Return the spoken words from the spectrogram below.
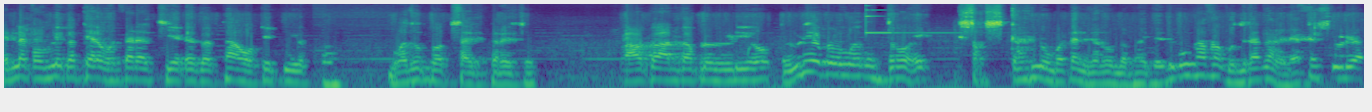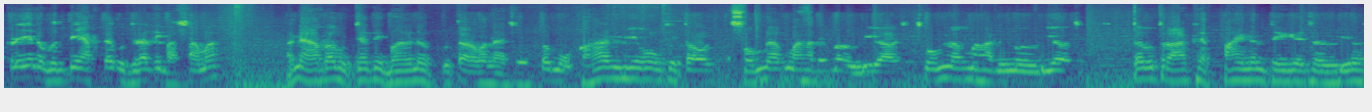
એટલે પબ્લિક અત્યારે વધારે થિયેટર કરતા ઓટીટી વધુ પ્રોત્સાહિત કરે છે. આવતો આજનો આપણો વીડિયો વીડિયો ગમ્યો તો એક સબસ્ક્રાઇબનું બટન જરૂર દબાવી દેજો. કારણ કે આપણો ગુજરાતના લેટેસ્ટ વીડિયો આપણે બધી આપણે ગુજરાતી ભાષામાં અને આપણા ગુજરાતી ભાઈઓને ઉતારવાના છે, તો ઘણા વીડિયો હું કહેતા હોઉં સોમનાથ મહાદેવનો વીડિયો આવે છે, સોમનાથ મહાદેવનો વીડિયો આવે છે. તો મિત્રો આખરે ફાઇનલ થઈ ગયો છે વીડિયો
